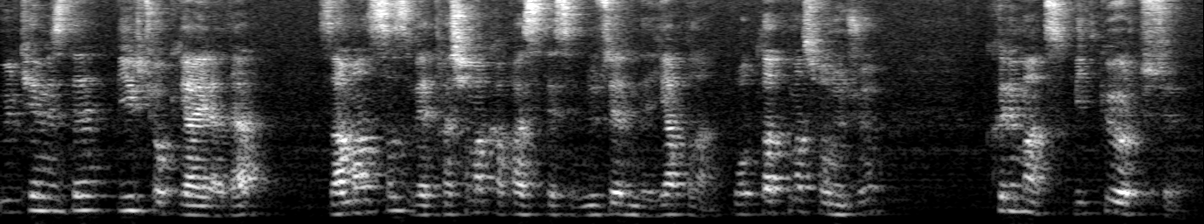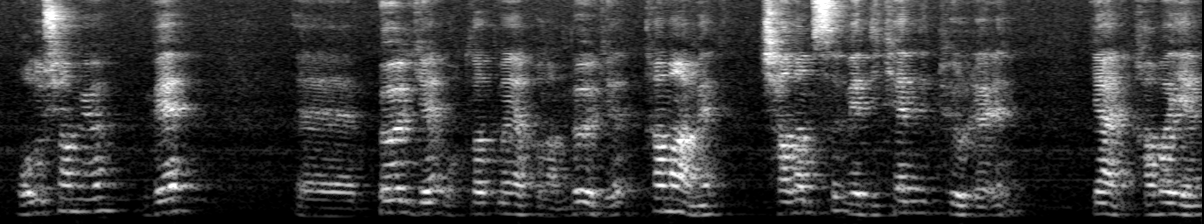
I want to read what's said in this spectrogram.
Ülkemizde birçok yaylada zamansız ve taşıma kapasitesinin üzerinde yapılan otlatma sonucu klimaks bitki örtüsü oluşamıyor ve e, bölge, otlatma yapılan bölge tamamen çalımsı ve dikenli türlerin yani kaba yem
